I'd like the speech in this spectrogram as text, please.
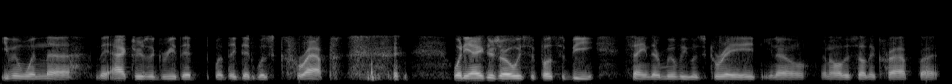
Even when the the actors agree that what they did was crap. when the actors are always supposed to be saying their movie was great, you know, and all this other crap, but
